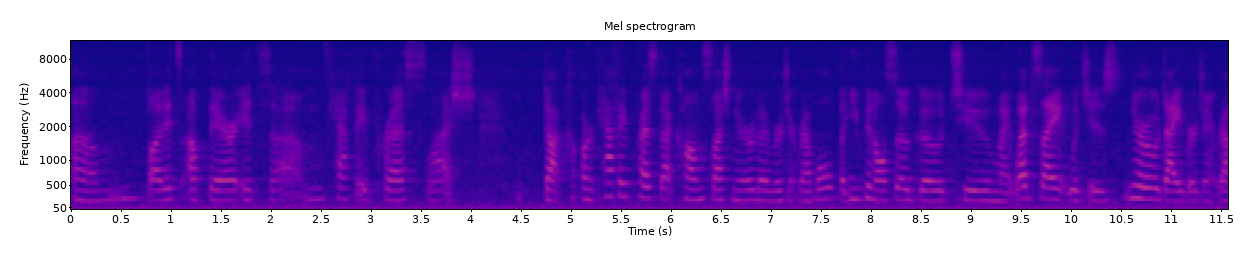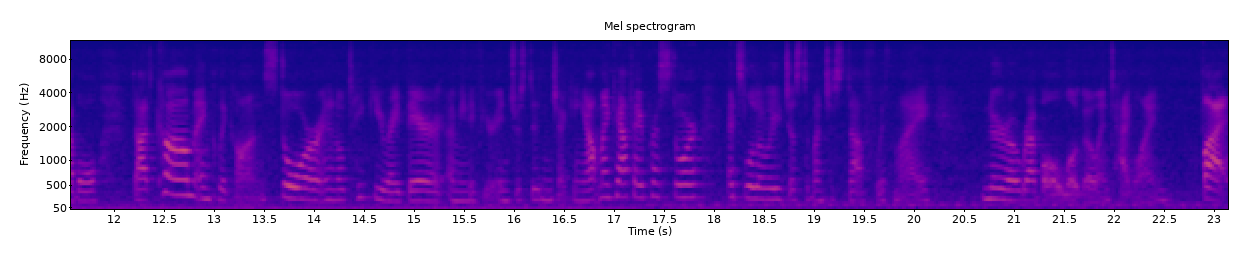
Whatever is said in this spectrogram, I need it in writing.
um, but it's up there. It's um, Cafe Press slash or cafepress.com slash neurodivergent rebel. But you can also go to my website, which is neurodivergentrebel.com, and click on store, and it'll take you right there. I mean, if you're interested in checking out my Cafe Press store, it's literally just a bunch of stuff with my Neuro Rebel logo and tagline but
